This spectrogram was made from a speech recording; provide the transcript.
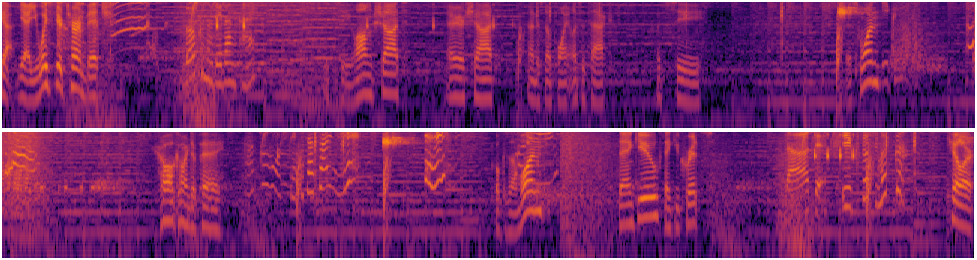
Yeah, yeah, you wasted your turn, bitch. Let's see, long shot, area shot. No, there's no point. Let's attack. Let's see. This one. You're all going to pay. Focus on one. Thank you. Thank you, crits. Killer.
